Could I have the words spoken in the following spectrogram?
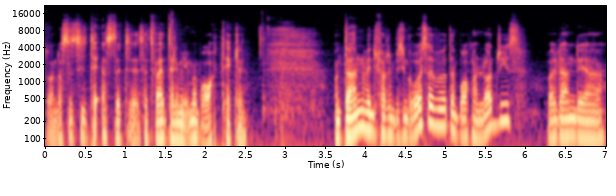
So, und das ist, die, das ist der zweite Teil, den man immer braucht, Tackle. Und dann, wenn die Flotte ein bisschen größer wird, dann braucht man Logis, weil dann der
